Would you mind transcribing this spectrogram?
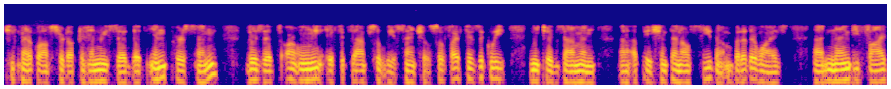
chief medical officer, Dr. Henry, said that in-person visits are only if it's absolutely essential. So if I physically need to examine uh, a patient, then I'll see them. But otherwise, uh, 95%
